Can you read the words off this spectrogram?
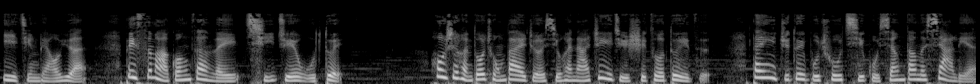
意境辽远，被司马光赞为奇绝无对。后世很多崇拜者喜欢拿这句诗做对子，但一直对不出旗鼓相当的下联。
